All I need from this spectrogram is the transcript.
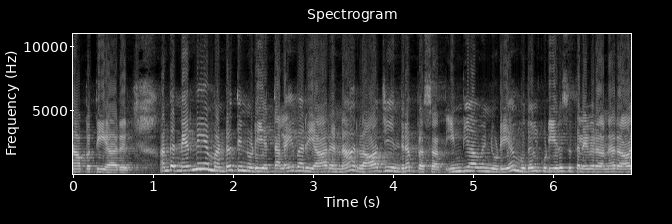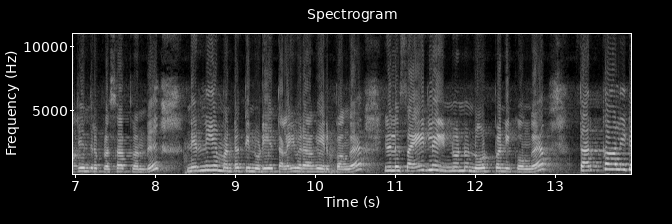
நாற்பத்தி ஆறு. அந்த நிர்ணய மன்றத்தினுடைய தலைவர் யாருன்னா ராஜேந்திர பிரசாத். இந்தியாவினுடைய முதல் குடியரசுத் தலைவரான ராஜேந்திர பிரசாத் வந்து நிர்ணய மன்றத்தினுடைய தலைவராக இருப்பாங்க. இதில் சைடில் இன்னொன்னு நோட் பண்ணிக்கோங்க. தற்காலிக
